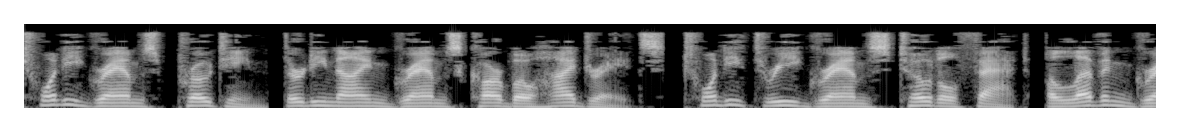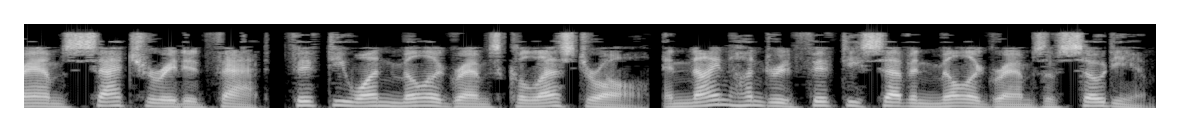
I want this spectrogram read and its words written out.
20 grams protein, 39 grams carbohydrates, 23 grams total fat, 11 grams saturated fat, 51 milligrams cholesterol, and 957 milligrams of sodium.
